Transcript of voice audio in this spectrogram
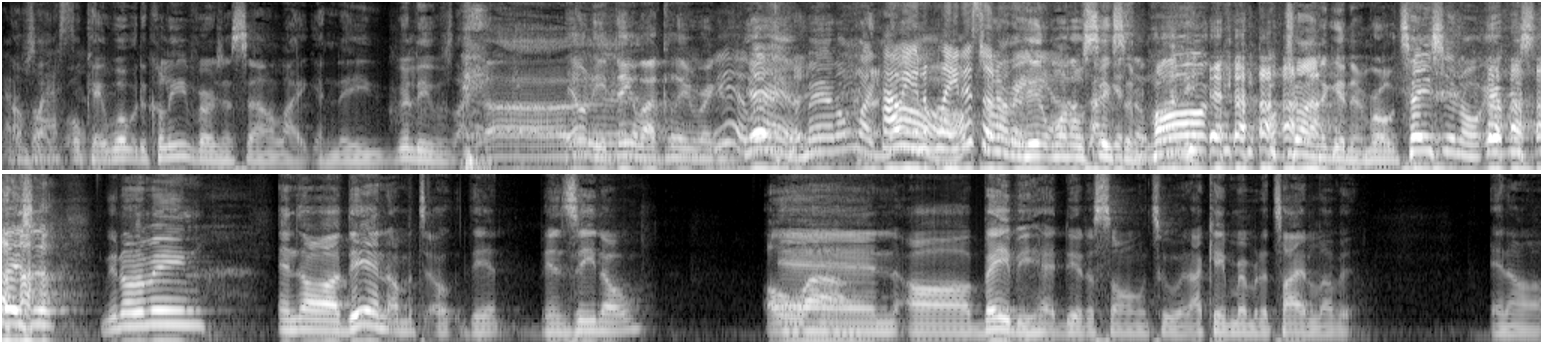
And I was like, okay, what would the clean version sound like? And they really was like, uh, They don't even think about clean records. yeah, man. I'm like, How are we gonna nah, play I'm this on trying the to hit 106 I'm in Park. I'm trying to get in rotation on every station. You know what I mean? And uh, then I'm oh, then Benzino. Oh, wow. And uh, Baby had did a song to it. I can't remember the title of it, and uh,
